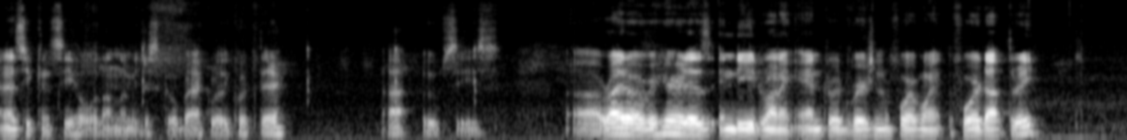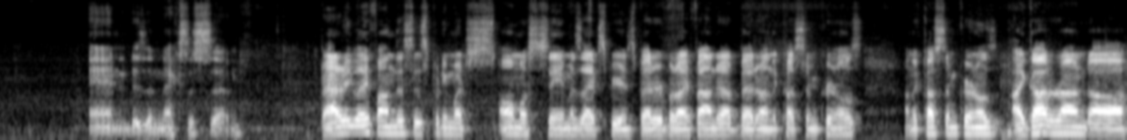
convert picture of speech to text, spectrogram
And as you can see, hold on, let me just go back really quick there. Ah, oopsies. Uh, right over here it is indeed running Android version 4.4.3 and it is a Nexus 7. Battery life on this is pretty much almost the same as I experienced better, but I found out better on the custom kernels. On the custom kernels, I got around uh,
